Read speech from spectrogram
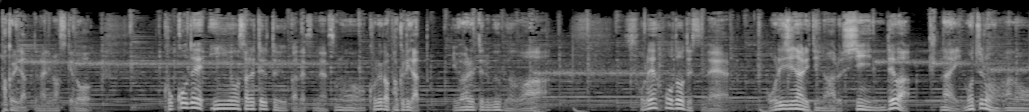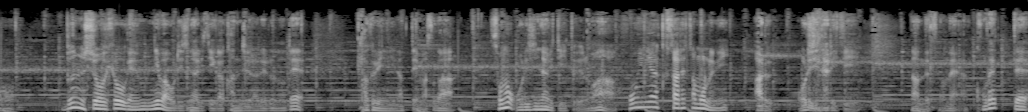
パクリだってなりますけど、ここで引用されてるというかですね、その、これがパクリだと言われてる部分は、それほどですね、オリジナリティのあるシーンではない。もちろん、あの、文章表現にはオリジナリティが感じられるので、パクリになっていますが、そのオリジナリティというのは、翻訳されたものにあるオリジナリティなんですよね。これって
